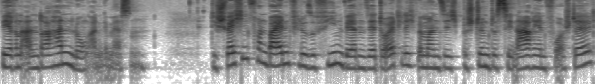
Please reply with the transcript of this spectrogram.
wären andere Handlungen angemessen. Die Schwächen von beiden Philosophien werden sehr deutlich, wenn man sich bestimmte Szenarien vorstellt,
